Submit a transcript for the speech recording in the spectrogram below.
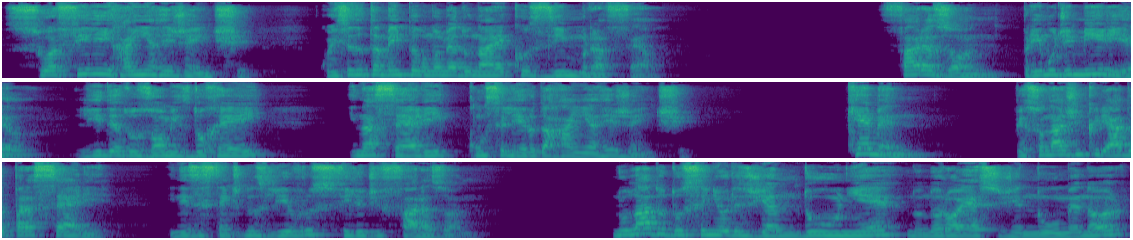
sua filha e rainha regente, conhecida também pelo nome adunaico Zimrafel. Farazon, primo de Miriel, líder dos homens do rei, e na série Conselheiro da Rainha Regente. Kemen, personagem criado para a série, inexistente nos livros, filho de Farazon. No lado dos senhores de Andúnie, no noroeste de Númenor,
